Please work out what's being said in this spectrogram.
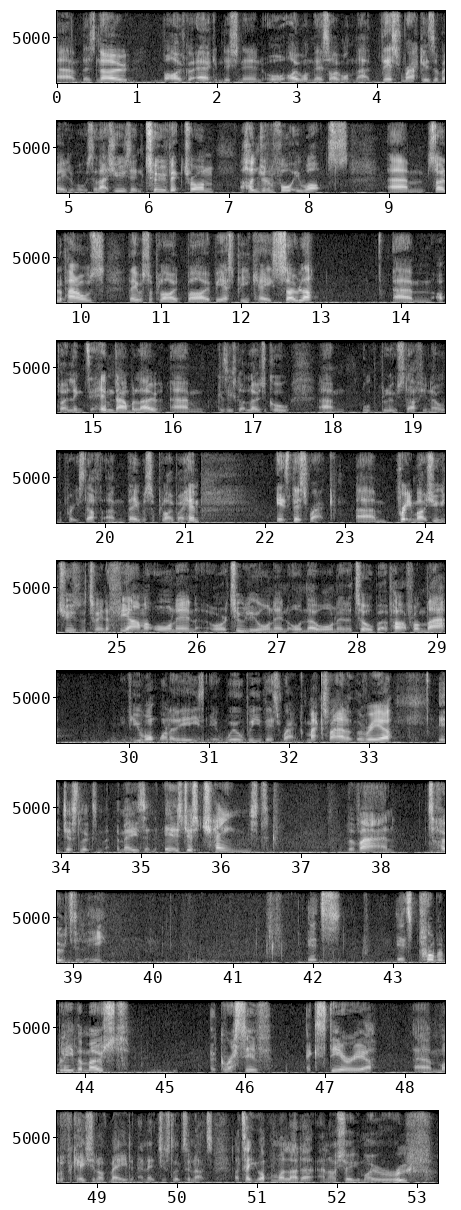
Um, there's no, but I've got air conditioning or I want this, I want that. This rack is available. So that's using two Victron, 140 watts um, solar panels. They were supplied by BSPK Solar. Um, I'll put a link to him down below because um, he's got loads of cool, um, all the blue stuff, you know, all the pretty stuff. Um, they were supplied by him. It's this rack. Um, pretty much you can choose between a Fiamma awning or a Thule awning or no awning at all. But apart from that, if you want one of these, it will be this rack. Max fan at the rear. It just looks amazing. It has just changed the van totally It's it's probably the most aggressive exterior um, modification I've made, and it just looks nuts. I'll take you up on my ladder and I'll show you my roof.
